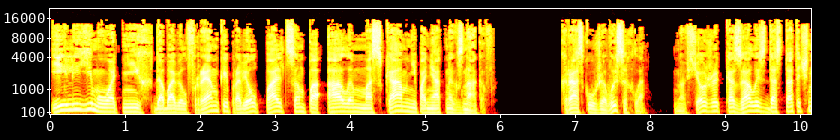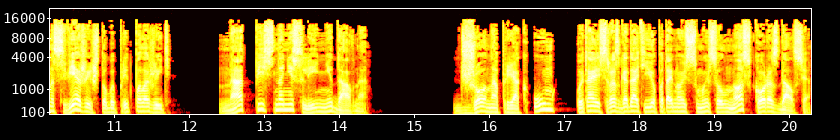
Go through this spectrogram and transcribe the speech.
Или ему от них, добавил Фрэнк и провел пальцем по алым мазкам непонятных знаков. Краска уже высохла, но все же казалась достаточно свежей, чтобы предположить. Надпись нанесли недавно. Джо напряг ум, пытаясь разгадать ее потайной смысл, но скоро сдался.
